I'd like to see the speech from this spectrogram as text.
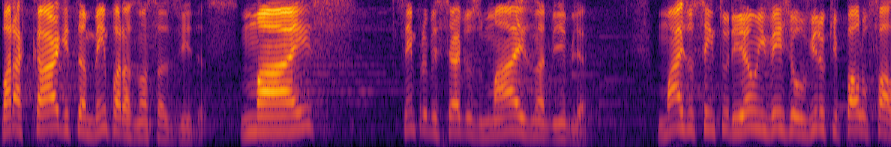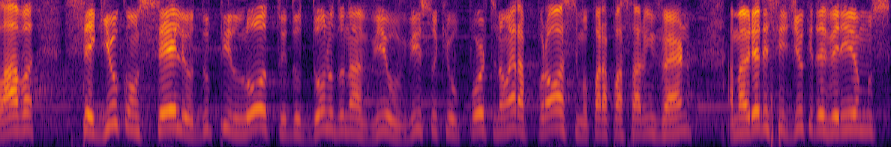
para a carga e também para as nossas vidas. Mas, sempre observe os mais na Bíblia. Mas o centurião, em vez de ouvir o que Paulo falava, seguiu o conselho do piloto e do dono do navio, visto que o porto não era próximo para passar o inverno. A maioria decidiu que deveríamos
